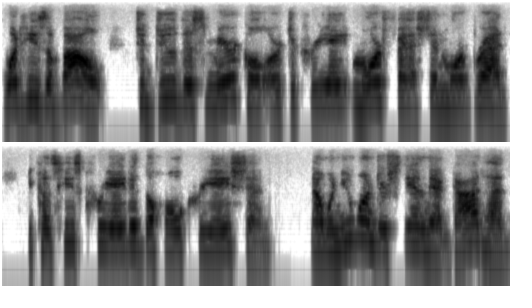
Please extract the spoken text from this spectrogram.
what he's about to do this miracle or to create more fish and more bread because he's created the whole creation. Now, when you understand that Godhead,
